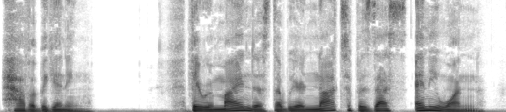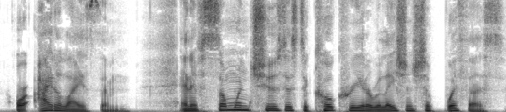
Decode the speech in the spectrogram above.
have a beginning. They remind us that we are not to possess anyone or idolize them. And if someone chooses to co create a relationship with us,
